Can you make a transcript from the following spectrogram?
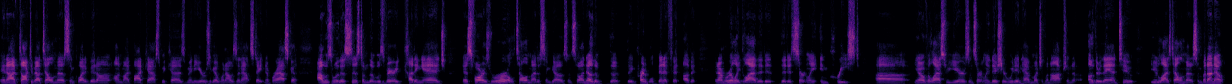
and I've talked about telemedicine quite a bit on on my podcast because many years ago when I was in outstate Nebraska I was with a system that was very cutting edge as far as rural telemedicine goes, and so I know the the, the incredible benefit of it, and I'm really glad that it that it's certainly increased. Uh, you know, over the last few years, and certainly this year, we didn't have much of an option other than to utilize telemedicine. But I know,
